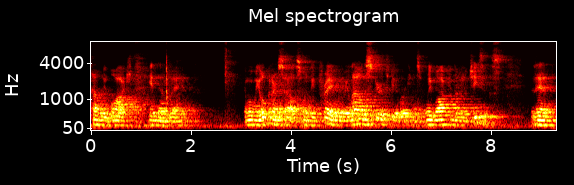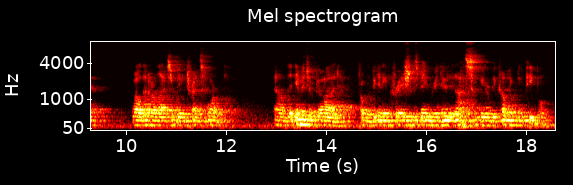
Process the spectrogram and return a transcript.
how we walk in that way. And when we open ourselves, when we pray, when we allow the Spirit to be at work in us, when we walk in the way of Jesus, then, well, then our lives are being transformed. Um, the image of God from the beginning of creation is being renewed in us, we are becoming new people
